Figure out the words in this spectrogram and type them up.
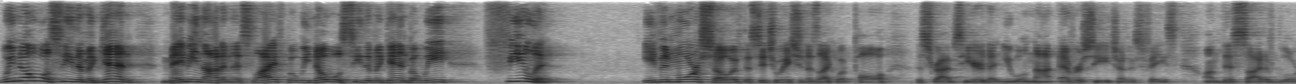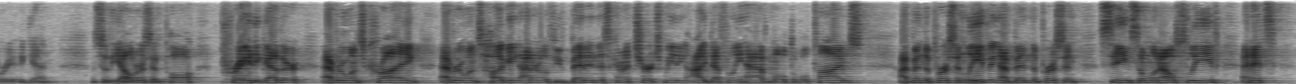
We know we'll see them again, maybe not in this life, but we know we'll see them again, but we feel it. Even more so if the situation is like what Paul describes here that you will not ever see each other's face on this side of glory again. And so the elders and Paul pray together. Everyone's crying, everyone's hugging. I don't know if you've been in this kind of church meeting. I definitely have multiple times. I've been the person leaving, I've been the person seeing someone else leave, and it's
